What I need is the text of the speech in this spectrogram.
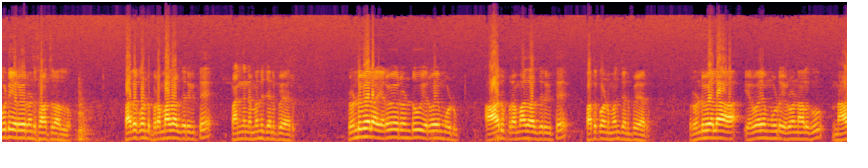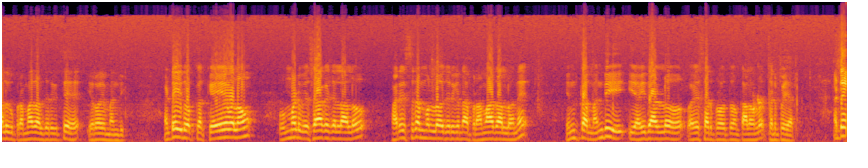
ఒకటి ఇరవై రెండు సంవత్సరాల్లో పదకొండు ప్రమాదాలు జరిగితే పన్నెండు మంది చనిపోయారు. రెండు వేల ఇరవై రెండు ఇరవై మూడు ఆరు ప్రమాదాలు జరిగితే పదకొండు మంది చనిపోయారు. రెండు వేల ఇరవై మూడు ఇరవై నాలుగు నాలుగు ప్రమాదాలు జరిగితే ఇరవై మంది. అంటే ఇది ఒక్క కేవలం ఉమ్మడి విశాఖ జిల్లాలో పరిశ్రమల్లో జరిగిన ప్రమాదాల్లోనే ఇంతమంది ఈ ఐదాళ్ళలో వైఎస్ఆర్ ప్రభుత్వం కాలంలో చనిపోయారు. అంటే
